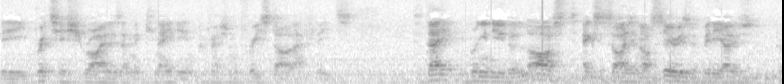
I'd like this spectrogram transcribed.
the British riders and the Canadian professional freestyle athletes. Today, I'm bringing you the last exercise in our series of videos for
